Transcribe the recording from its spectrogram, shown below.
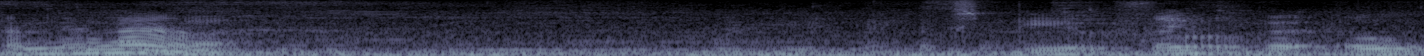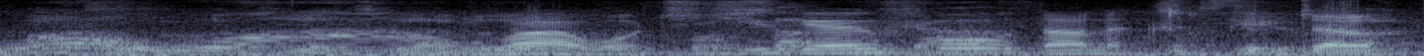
and the lamb. Looks beautiful. Oh wow. Oh, that looks lovely. Wow, what did you go for? That looks It's the duck.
